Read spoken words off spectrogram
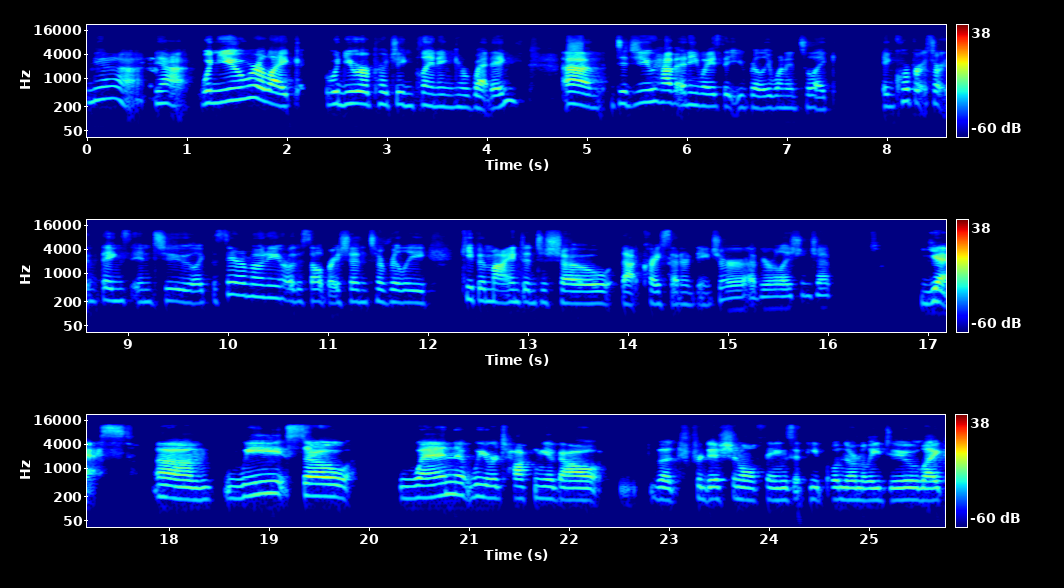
Yeah. Yeah. When you were like when you were approaching planning your wedding, um, did you have any ways that you really wanted to like incorporate certain things into like the ceremony or the celebration to really keep in mind and to show that Christ-centered nature of your relationship? Yes. Um, we so when we were talking about the traditional things that people normally do, like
